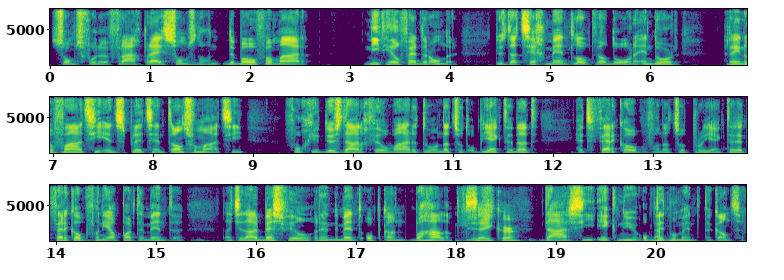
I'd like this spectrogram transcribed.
Soms voor de vraagprijs, soms nog erboven, maar niet heel ver eronder. Dus dat segment loopt wel door. En door renovatie en splitsen en transformatie voeg je dusdanig veel waarde toe aan dat soort objecten dat het verkopen van dat soort projecten, het verkopen van die appartementen, dat je daar best veel rendement op kan behalen. Dus Zeker. Daar zie ik nu op dit moment de kansen.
